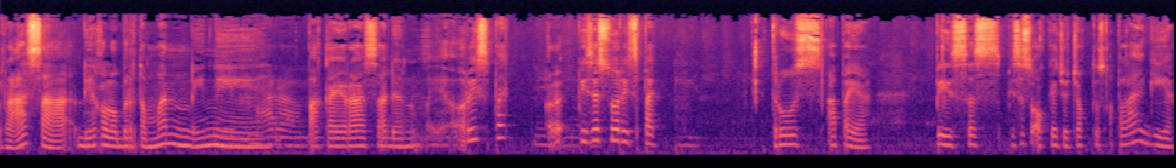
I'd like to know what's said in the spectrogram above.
rasa dia kalau berteman ini pakai rasa dan respect Pisces tuh respect terus apa ya Pisces Pisces oke cocok. Terus apa lagi ya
